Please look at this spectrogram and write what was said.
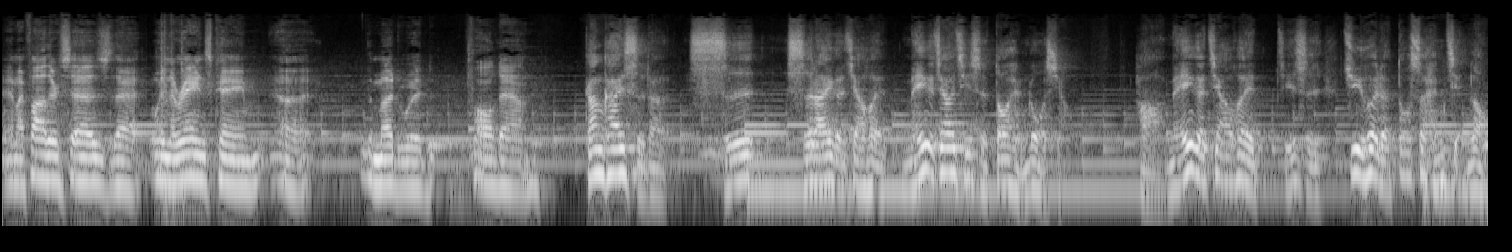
And my father says that when the rains came, uh, the mud would fall down. 刚开始的十十来个教会，每一个教会其实都很弱小，好，每一个教会其实聚会的都是很简陋。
